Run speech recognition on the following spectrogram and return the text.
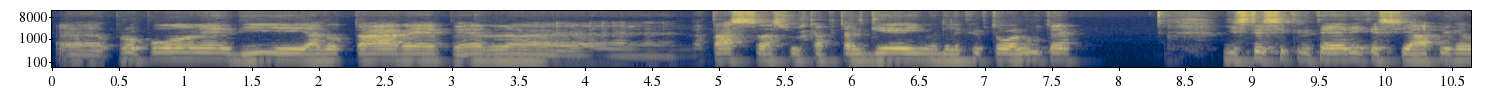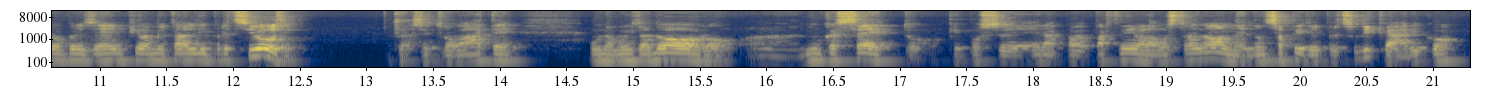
eh, propone di adottare per eh, la tassa sul capital gain delle criptovalute gli stessi criteri che si applicano per esempio a metalli preziosi, cioè se trovate una moneta d'oro in un cassetto che posse, era, apparteneva alla vostra nonna e non sapete il prezzo di carico,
